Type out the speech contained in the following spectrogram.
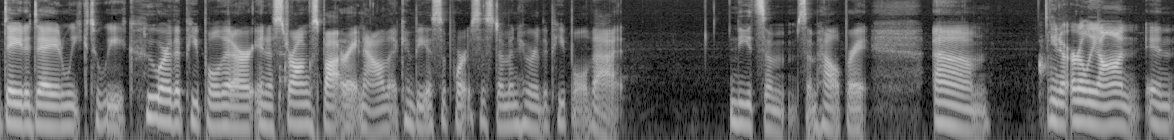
day to day and week to week, who are the people that are in a strong spot right now that can be a support system and who are the people that need some some help, right? Um, you know, early on in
